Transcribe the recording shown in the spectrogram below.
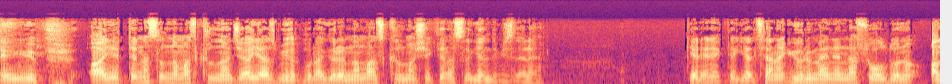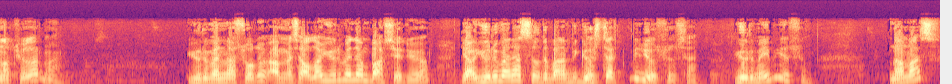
Eyüp, ayette nasıl namaz kılınacağı yazmıyor. Buna göre namaz kılma şekli nasıl geldi bizlere? Gelenek de geldi. Sana yürümenin nasıl olduğunu anlatıyorlar mı? Yürümenin nasıl olduğunu, mesela Allah yürümeden bahsediyor. Ya yürüme nasıldı bana bir göster biliyorsun sen. Yürümeyi biliyorsun. Namaz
